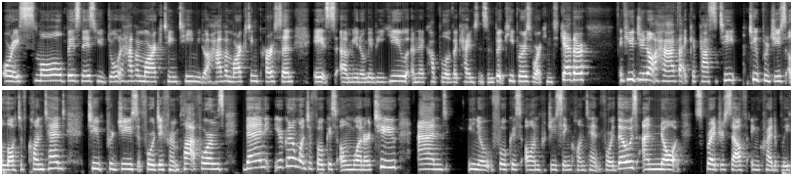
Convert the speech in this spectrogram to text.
or a small business, you don't have a marketing team, you don't have a marketing person. It's, um, you know, maybe you and a couple of accountants and bookkeepers working together. If you do not have that capacity to produce a lot of content, to produce for different platforms, then you're going to want to focus on one or two and you know focus on producing content for those and not spread yourself incredibly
